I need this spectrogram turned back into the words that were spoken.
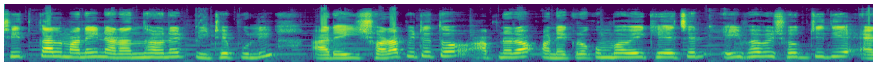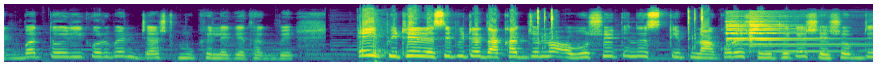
শীতকাল মানেই নানান ধরনের পিঠে পুলি। আর এই সরা পিঠে তো আপনারা অনেক রকমভাবেই খেয়েছেন। এইভাবে সবজি দিয়ে একবার তৈরি করবেন, জাস্ট মুখে লেগে থাকবে। এই পিঠের রেসিপিটা দেখার জন্য অবশ্যই কিন্তু স্কিপ না করে শুরু থেকে শেষ অবধি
